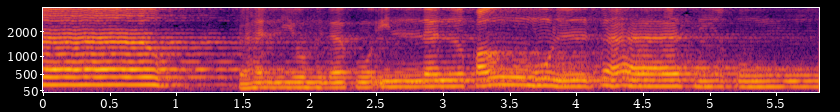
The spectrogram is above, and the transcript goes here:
فهل يهلك إلا القوم الفاسقون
